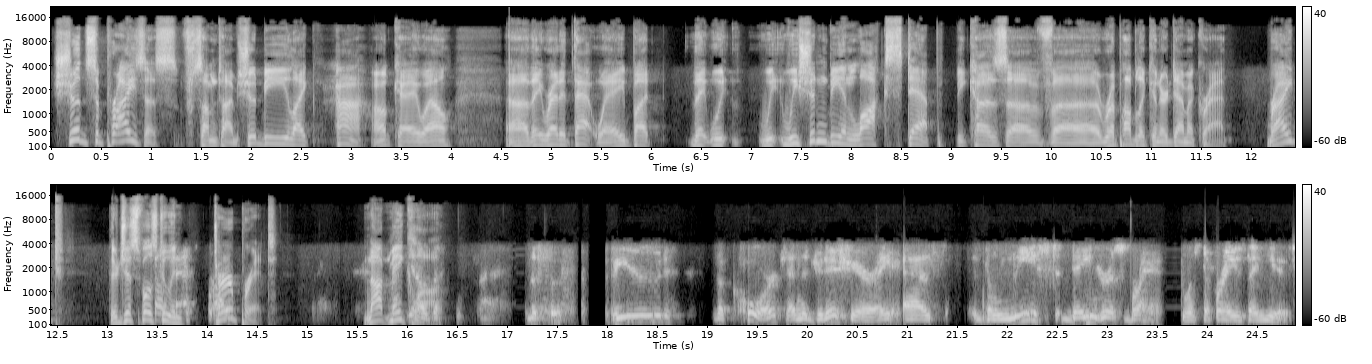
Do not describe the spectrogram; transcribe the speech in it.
should surprise us sometimes, should be like, huh, okay, well, uh, they read it that way, but they, we, we, we shouldn't be in lockstep because of uh, Republican or Democrat, right? They're just supposed to interpret, right. not make law. the, the viewed the court and the judiciary as the least dangerous branch was the phrase they used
